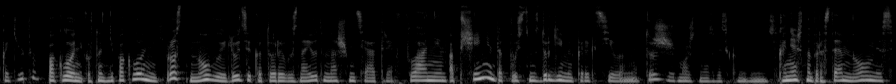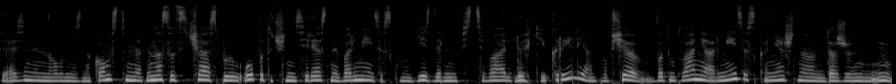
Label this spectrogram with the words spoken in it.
каких-то поклонников, но не поклонники, просто новые люди, которые узнают о нашем театре. В плане общения, допустим, с другими коллективами, тоже можно назвать комьюнити. Конечно, обрастаем новыми связями, новыми знакомствами. И у нас вот сейчас был опыт очень интересный в Альметьевск. Мы ездили на фестиваль «Легкие крылья». Вообще в этом плане Альметьевск, конечно, даже ну,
